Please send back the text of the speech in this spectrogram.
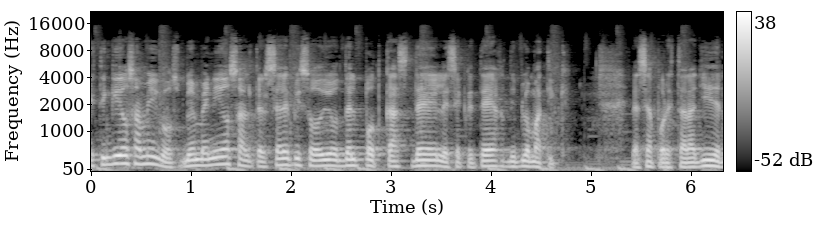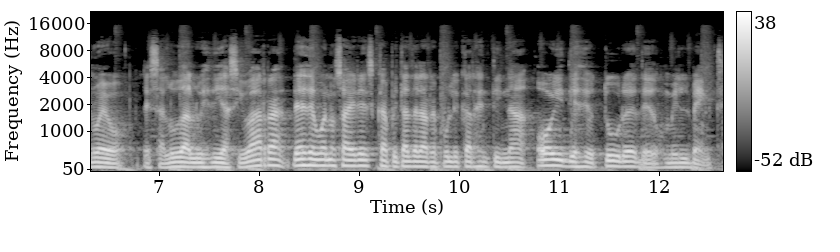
Distinguidos amigos, bienvenidos al tercer episodio del podcast de Le Secrétaire Diplomatique. Gracias por estar allí de nuevo. Les saluda Luis Díaz Ibarra desde Buenos Aires, capital de la República Argentina, hoy 10 de octubre de 2020.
